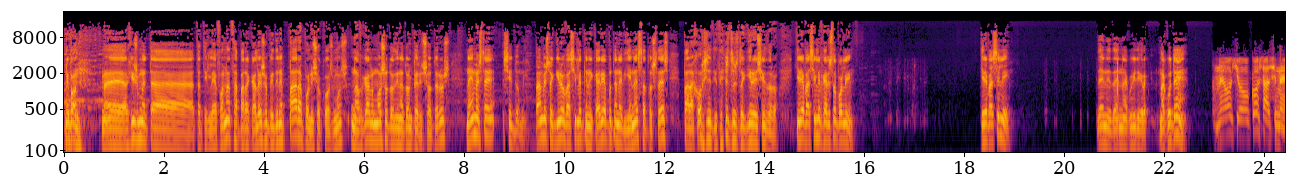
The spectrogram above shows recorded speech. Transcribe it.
Λοιπόν, ε, αρχίζουμε τα, τα τηλέφωνα. Θα παρακαλέσω, επειδή είναι πάρα πολύς ο κόσμος, να βγάλουμε όσο το δυνατόν περισσότερους, να είμαστε σύντομοι. Πάμε στον κύριο Βασίλη από την Ικαρία που ήταν ευγενέστατος θε, παραχώρησε τη θέση του στον κύριο Ισίδωρο. Κύριε Βασίλη, ευχαριστώ πολύ. Κύριε Βασίλη. Δεν, δεν ακούγεται. Μ' ακούτε; Ναι, όχι, ο Κώστας είμαι.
